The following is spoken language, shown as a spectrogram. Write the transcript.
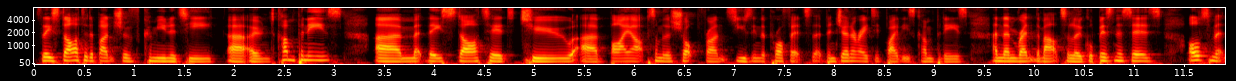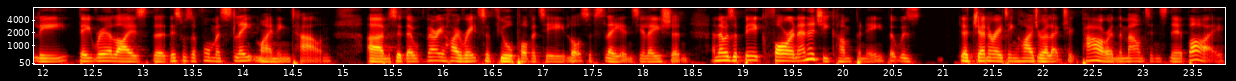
So they started a bunch of community uh, owned companies. Um, they started to uh, buy up some of the shop fronts using the profits that had been generated by these companies and then rent them out to local businesses. Ultimately, they realized that this was a former slate mining town. Um, so there were very high rates of fuel poverty, lots of slate insulation. And there was a big foreign energy company that was they're generating hydroelectric power in the mountains nearby.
